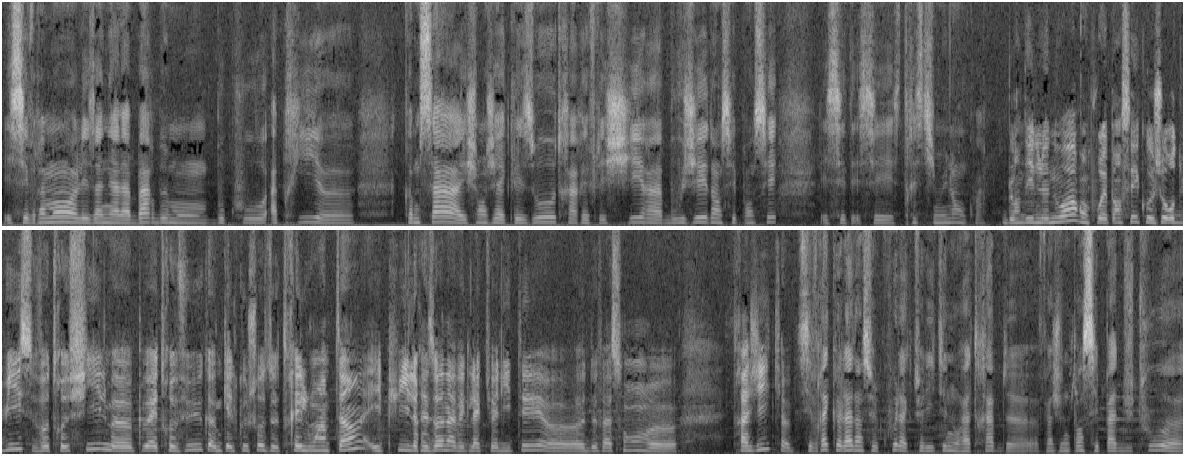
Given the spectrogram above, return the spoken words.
et c'est vraiment les années à La Barbe m'ont beaucoup appris. Euh, comme ça, à échanger avec les autres, à réfléchir, à bouger dans ses pensées. Et c'est très stimulant. Quoi. Blandine Lenoir, on pourrait penser qu'aujourd'hui, votre film euh, peut être vu comme quelque chose de très lointain, et puis il résonne avec l'actualité de façon tragique. C'est vrai que là, d'un seul coup, l'actualité nous rattrape. De... Enfin, je ne pensais pas du tout euh,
